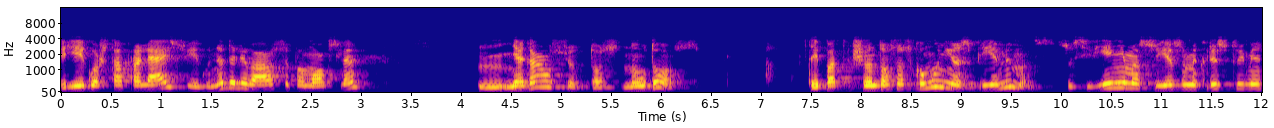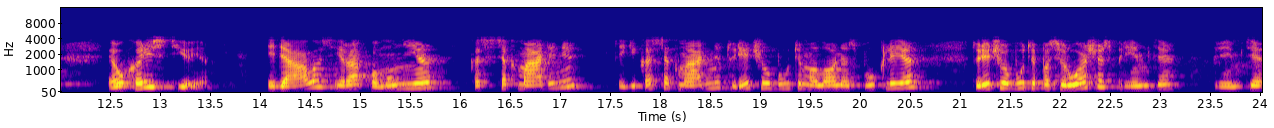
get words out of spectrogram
Ir jeigu aš tą praleisiu, jeigu nedalyvausiu pamoksle, negausiu tos naudos. Taip pat šventosios komunijos prieimimas, susivienimas su Jėzumi Kristumi Euharistijoje. Idealas yra komunija kas sekmadienį, taigi kas sekmadienį turėčiau būti malonės būklėje, turėčiau būti pasiruošęs priimti, priimti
